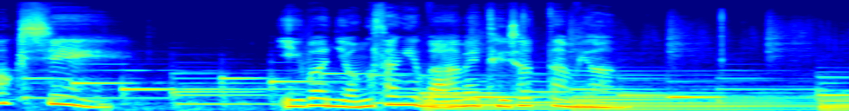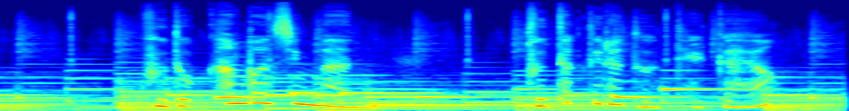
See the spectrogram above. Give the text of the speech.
혹시 이번 영상이 마음에 드셨다면 구독 한 번씩만 부탁드려도 될까요?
